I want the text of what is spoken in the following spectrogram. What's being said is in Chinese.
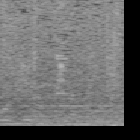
我也不想走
